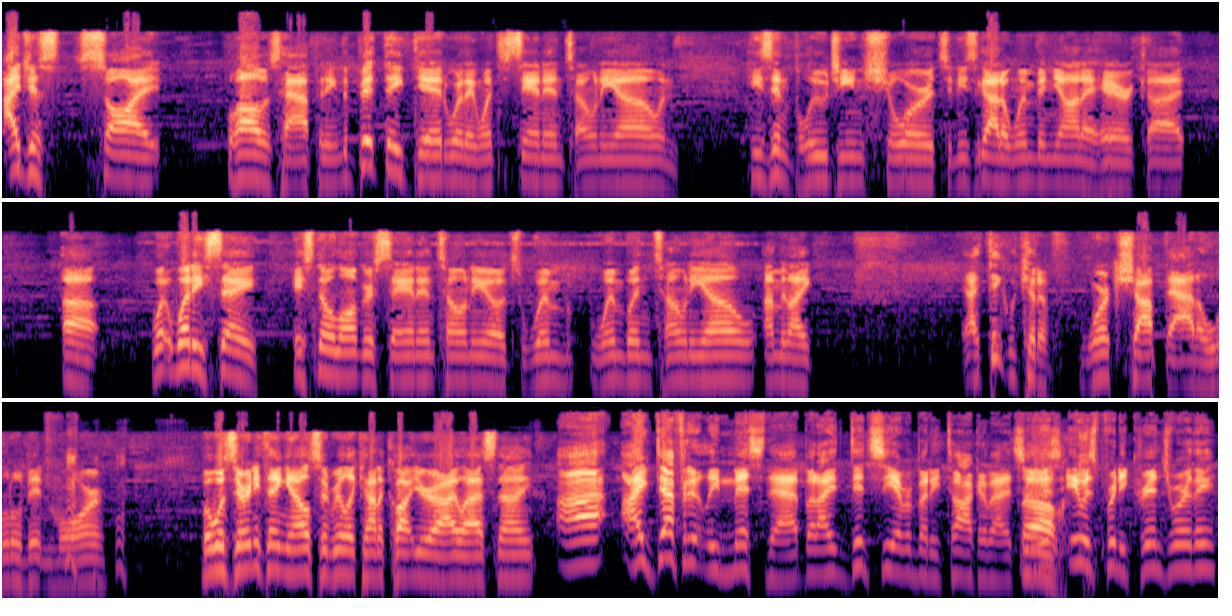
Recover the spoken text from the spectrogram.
I just saw it while it was happening. The bit they did where they went to San Antonio and he's in blue jean shorts and he's got a Wembanyama haircut. Uh, what what he say? It's no longer San Antonio. It's Wim Wimbledonio. I mean, like, I think we could have workshopped that a little bit more. but was there anything else that really kind of caught your eye last night? Uh, I definitely missed that, but I did see everybody talking about it, so oh. it, was, it was pretty cringeworthy.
